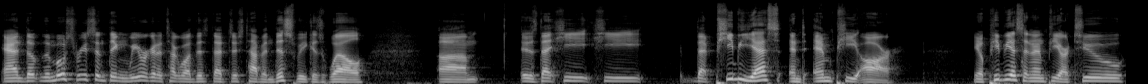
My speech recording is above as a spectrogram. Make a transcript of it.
And the the most recent thing we were going to talk about this that just happened this week as well um, is that he he that PBS and NPR, you know, PBS and NPR two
